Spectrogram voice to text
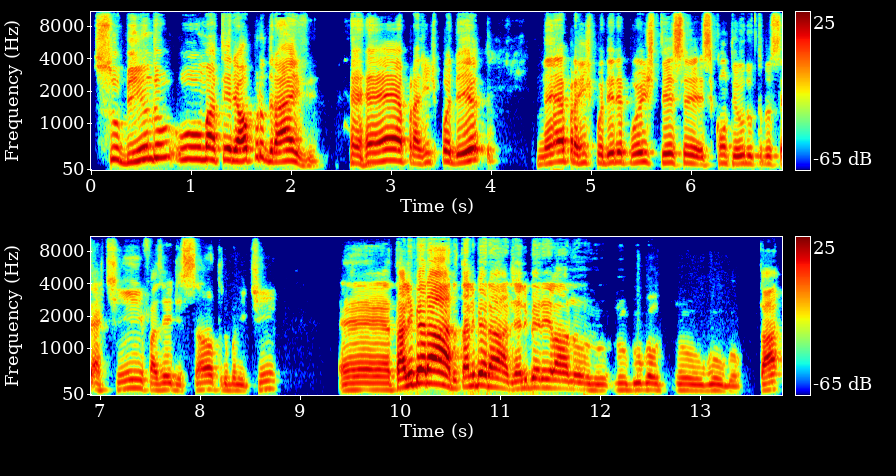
subindo o material para o Drive. É, para a gente poder né? Para a gente poder depois ter esse, esse, conteúdo tudo certinho, fazer edição, tudo bonitinho. É, tá liberado, tá liberado. Já liberei lá no, no, no, Google, no Google, tá?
